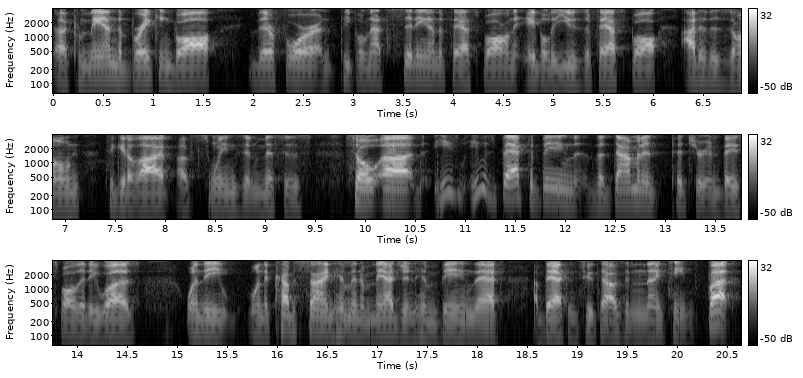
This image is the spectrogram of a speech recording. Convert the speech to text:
uh, command the breaking ball. Therefore, and people not sitting on the fastball and able to use the fastball out of the zone to get a lot of swings and misses. So uh, he's he was back to being the dominant pitcher in baseball that he was when the when the Cubs signed him and imagined him being that uh, back in 2019. But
